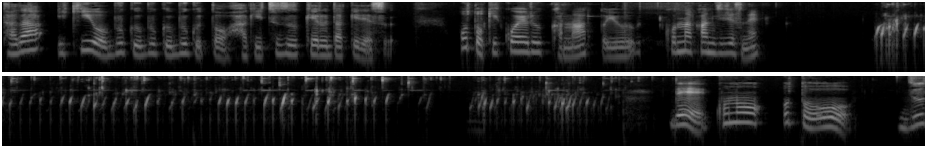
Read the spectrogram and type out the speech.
ただ、息をブクブクブクと吐き続けるだけです。音聞こえるかなという、こんな感じですね。で、この音をずっ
